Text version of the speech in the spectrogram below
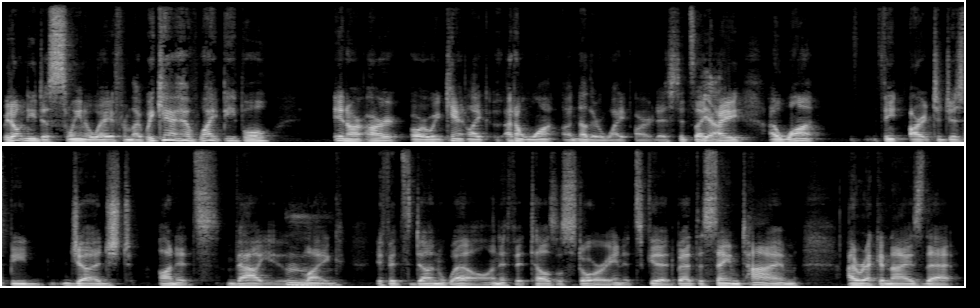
we don't need to swing away from like we can't have white people in our art or we can't like i don't want another white artist it's like Yeah. i i want the art to just be judged on its value Mm-hmm. like if it's done well and if it tells a story and it's good but at the same time i recognize that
